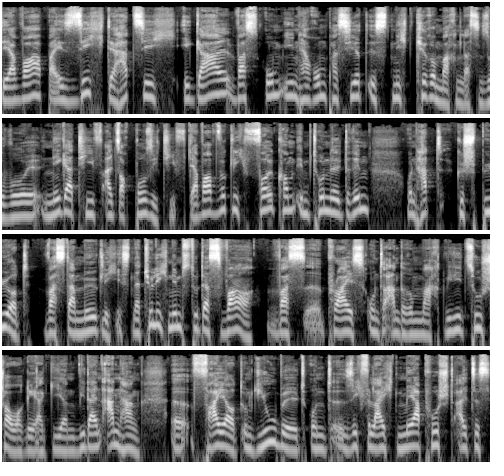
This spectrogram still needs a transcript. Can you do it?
der war bei sich, der hat sich, egal was um ihn herum passiert ist, nicht kirre machen lassen, sowohl negativ als auch positiv. Der war wirklich vollkommen im Tunnel drin und hat gespürt, was da möglich ist. Natürlich nimmst du das wahr, was äh, Price unter anderem macht, wie die Zuschauer reagieren, wie dein Anhang äh, feiert und jubelt und äh, sich vielleicht mehr pusht, als es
